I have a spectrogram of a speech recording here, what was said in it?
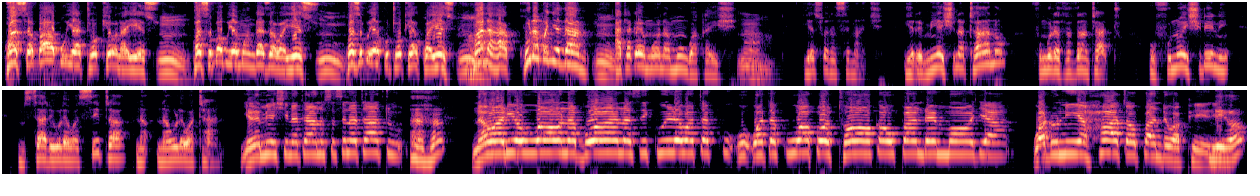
kwa sababu ya tokeo la yesu mm. kwa sababu ya mwangaza wa yesu mm. kwa sababu ya kutokea kwa yesu. Maana hakuna mwenye dhambi mm. atakayemwona mungu akaishi. Mm. yesu anasemaje? Yeremia 25 fungu la 33 ufunuo ishirini mstari ule wa sita na, na ule wa tano. Yeremia ishirina tano thelathini na tatu. Na na bwana siku ile wataku, watakuwapo toka upande mmoja wa dunia hata upande wa pili. Ndio.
